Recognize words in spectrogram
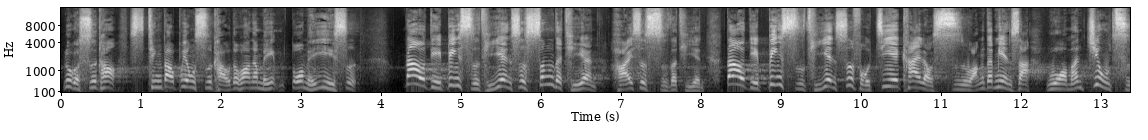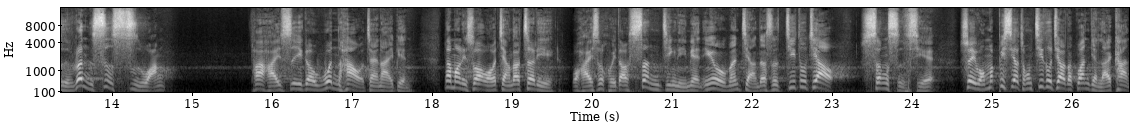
如果思考听到不用思考的话，那没多没意思。到底濒死体验是生的体验还是死的体验？到底濒死体验是否揭开了死亡的面纱？我们就此认识死亡，它还是一个问号在那一边。那么你说我讲到这里，我还是回到圣经里面，因为我们讲的是基督教。生死学，所以我们必须要从基督教的观点来看。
